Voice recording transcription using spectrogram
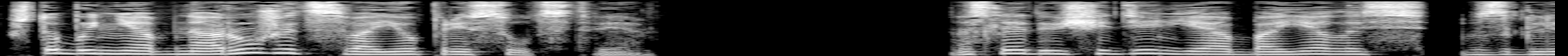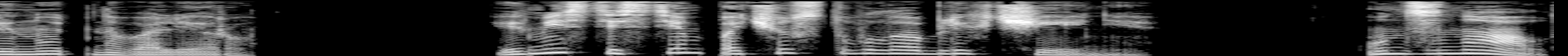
чтобы не обнаружить свое присутствие. На следующий день я боялась взглянуть на Валеру. И вместе с тем почувствовала облегчение. Он знал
